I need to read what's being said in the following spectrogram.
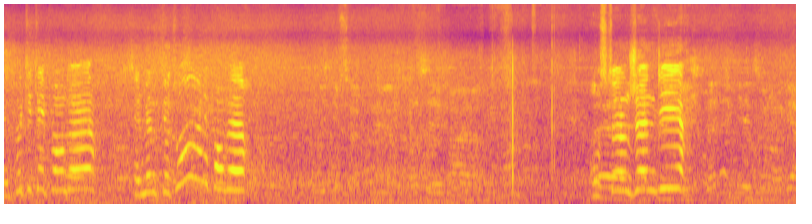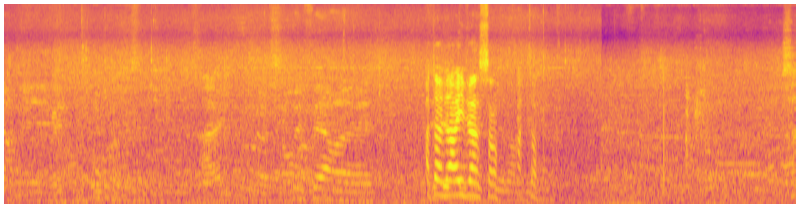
Les petits épandeurs, c'est le même que toi, hein, l'épandeur Austin John Deere. Attends, j'arrive Vincent. Attends. Ça,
